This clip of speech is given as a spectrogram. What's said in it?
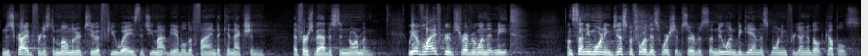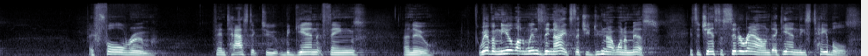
And describe for just a moment or two a few ways that you might be able to find a connection at First Baptist in Norman. We have life groups for everyone that meet on Sunday morning just before this worship service. A new one began this morning for young adult couples. A full room. Fantastic to begin things anew. We have a meal on Wednesday nights that you do not want to miss. It's a chance to sit around, again, these tables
